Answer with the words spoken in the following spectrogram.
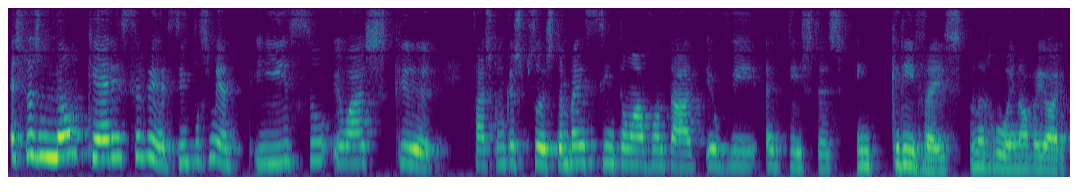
as pessoas não querem saber, simplesmente. E isso eu acho que faz com que as pessoas também se sintam à vontade. Eu vi artistas incríveis na rua em Nova York.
